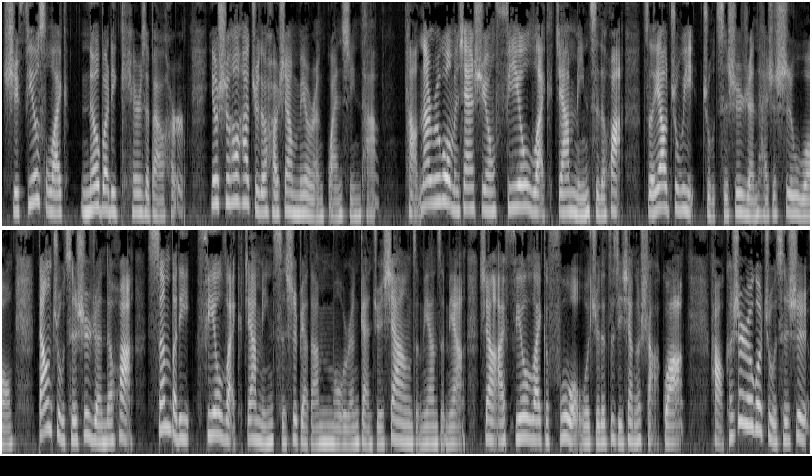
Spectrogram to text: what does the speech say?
she feels like nobody cares about her。有时候她觉得好像没有人关心她。好，那如果我们现在是用 feel like 加名词的话，则要注意主词是人还是事物哦。当主词是人的话，somebody feel like 加名词是表达某人感觉像怎么样怎么样，像 I feel like a fool，我觉得自己像个傻瓜。好，可是如果主词是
